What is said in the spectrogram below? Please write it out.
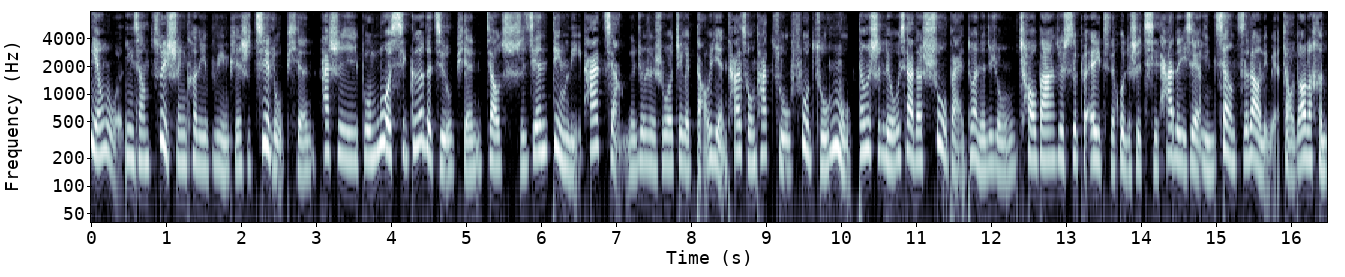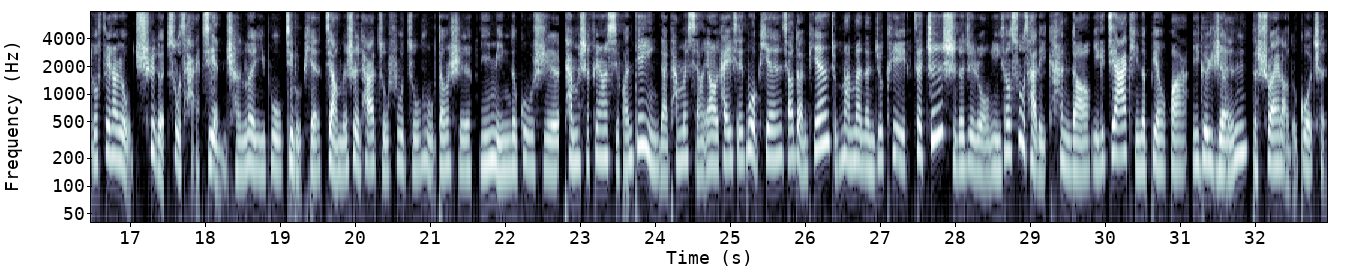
年我印象最深刻的一部影片是纪录片，它是一部墨西哥的纪录片，叫《时间定理》。它讲的就是说，这个导演他从他祖父祖母当时留下的数百段的这种超八，就 Super Eight 或者是其他的一些影像资料里面，找到了很多非常有趣的素材，剪成了一部纪录片，讲的是他祖父祖母当时移民的故事。他们是非常喜欢电影的，他们想要拍一些默片、小短片，就慢慢的你就可以在真实的这种影像素材里看到一个家庭的变化，一个人的衰老的过程。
